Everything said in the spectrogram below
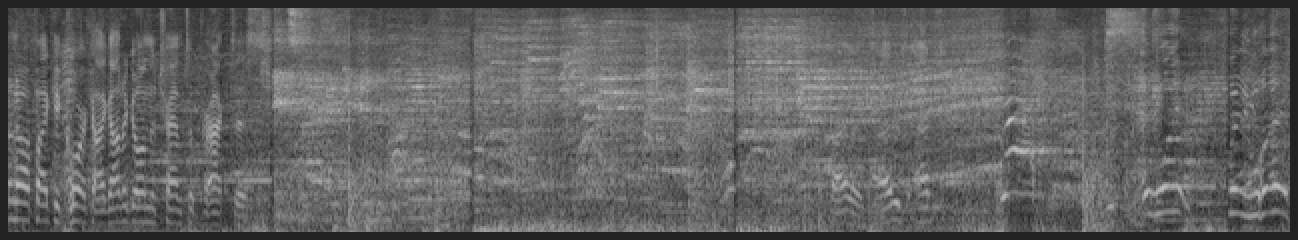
Don't know if I could cork. I gotta go on the tramp to practice. Tyler, Tyler's absolutely. What? Wait, what?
